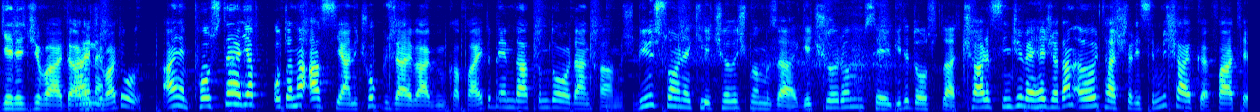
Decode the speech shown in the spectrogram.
geleci vardı, aracı Aynen. vardı. O, aynen poster yap odana as yani. Çok güzel bir albüm kapağıydı. Benim de aklımda oradan kalmış. Bir sonraki çalışmamıza geçiyorum sevgili dostlar. Charles Sinci ve Heca'dan Ağır Taşlar isimli şarkı. Fatih.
